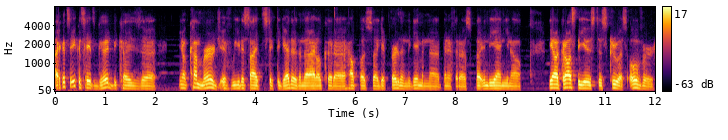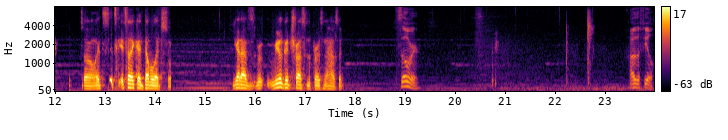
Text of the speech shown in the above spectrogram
I could say you could say it's good because uh, you know, come merge, if we decide to stick together, then that idol could uh, help us uh, get further in the game and uh, benefit us. But in the end, you know, the idol could also be used to screw us over. So it's it's it's like a double-edged sword. You gotta have r- real good trust in the person that has it. Silver. How does it feel?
